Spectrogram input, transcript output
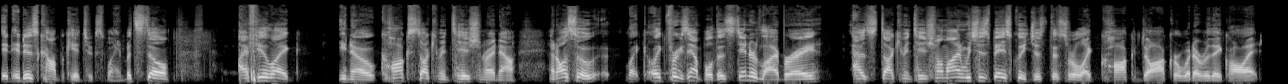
it, it is complicated to explain, but still, I feel like you know Coq's documentation right now, and also like like for example, the standard library has documentation online, which is basically just this sort of like coqdoc or whatever they call it,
